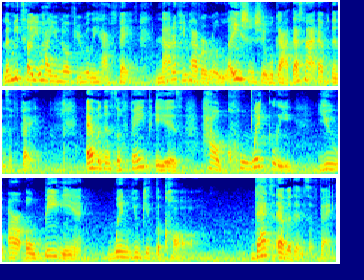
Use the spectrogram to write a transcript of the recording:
Let me tell you how you know if you really have faith. Not if you have a relationship with God. That's not evidence of faith. Evidence of faith is how quickly you are obedient when you get the call. That's evidence of faith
